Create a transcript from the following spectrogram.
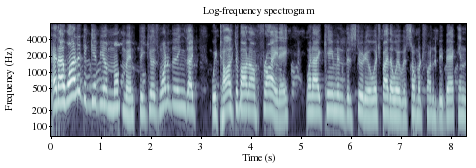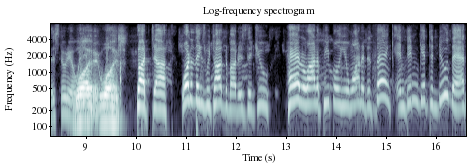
and I wanted to give you a moment because one of the things I we talked about on Friday when I came into the studio, which by the way was so much fun to be back in the studio. What it was. But uh, one of the things we talked about is that you had a lot of people you wanted to thank and didn't get to do that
